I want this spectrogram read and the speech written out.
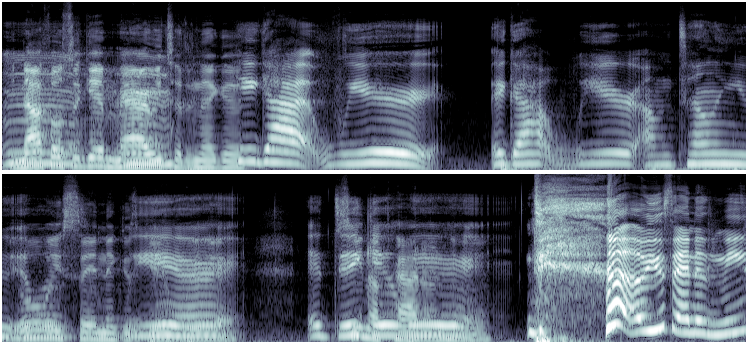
You're not supposed to get married mm-hmm. to the nigga. He got weird. It got weird. I'm telling you. You it always was say niggas get weird. weird. It did Seen a get pattern weird. oh, you saying it's me?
